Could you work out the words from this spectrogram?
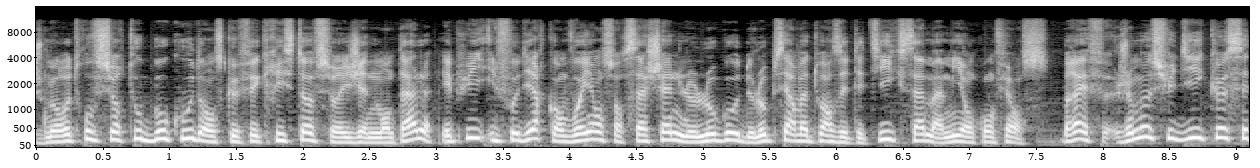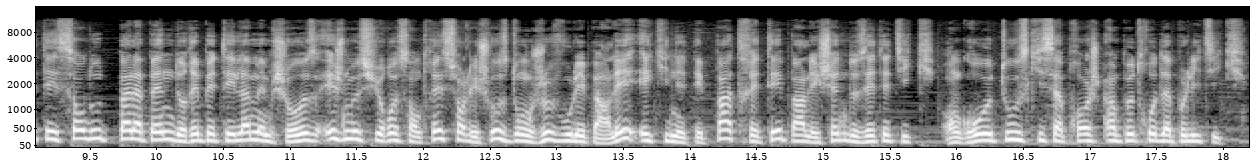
Je me retrouve surtout beaucoup dans ce que fait Christophe sur hygiène mentale, et puis il faut dire qu'en voyant sur sa chaîne le logo de l'Observatoire zététique, ça m'a mis en confiance. Bref, je me suis dit que c'était sans doute pas la peine de répéter la même chose, et je me suis recentré sur les choses dont je voulais parler et qui n'étaient pas traitées par les chaînes de zététique. En gros, tout ce qui s'approche un peu trop de la politique.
